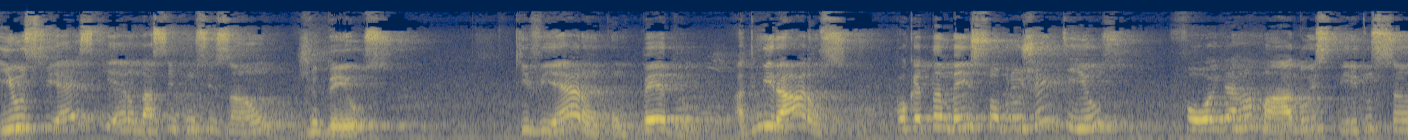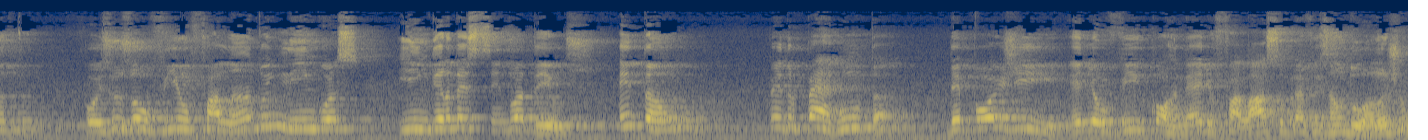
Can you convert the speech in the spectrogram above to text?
E os fiéis que eram da circuncisão, judeus, que vieram com Pedro, admiraram-se, porque também sobre os gentios foi derramado o Espírito Santo, pois os ouviam falando em línguas e engrandecendo a Deus. Então, Pedro pergunta, depois de ele ouvir Cornélio falar sobre a visão do anjo,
